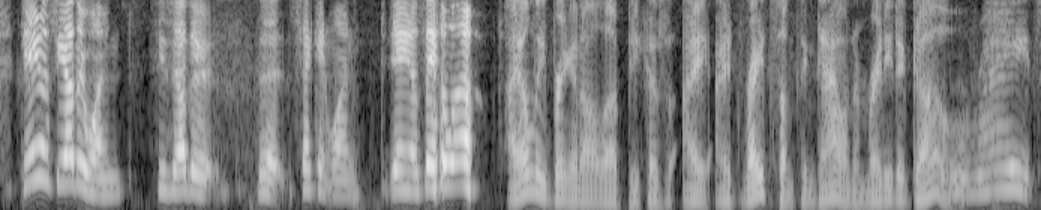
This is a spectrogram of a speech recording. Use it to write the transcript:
Daniel's the other one. He's the other, the second one. Daniel, say hello. I only bring it all up because I I write something down. I'm ready to go. Right,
